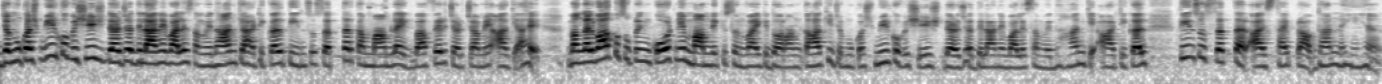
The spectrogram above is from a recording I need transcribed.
जम्मू कश्मीर को विशेष दर्जा दिलाने वाले संविधान के आर्टिकल 370 का मामला एक बार फिर चर्चा में आ गया है। मंगलवार को सुप्रीम कोर्ट ने मामले की सुनवाई के दौरान कहा कि जम्मू कश्मीर को विशेष दर्जा दिलाने वाले संविधान के आर्टिकल 370 अस्थायी प्रावधान नहीं है।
